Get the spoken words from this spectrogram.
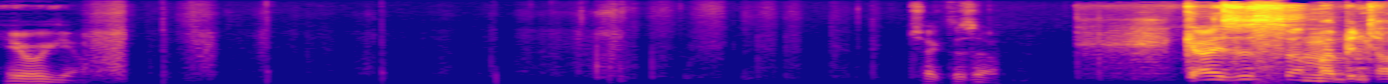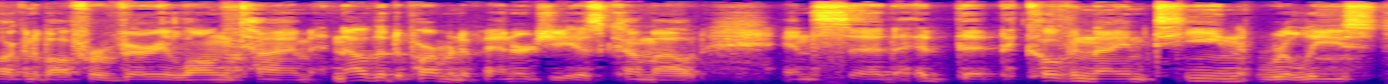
here we go. Check this out. Guys, this is something I've been talking about for a very long time. And now the Department of Energy has come out and said that the COVID 19 release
